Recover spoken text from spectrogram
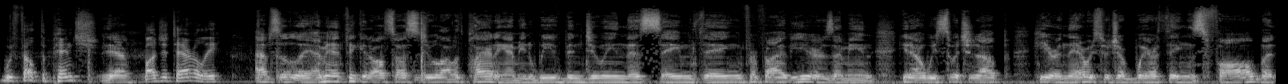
we felt the pinch Yeah. budgetarily. Absolutely. I mean, I think it also has to do a lot with planning. I mean, we've been doing this same thing for five years. I mean, you know, we switch it up here and there. We switch up where things fall, but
